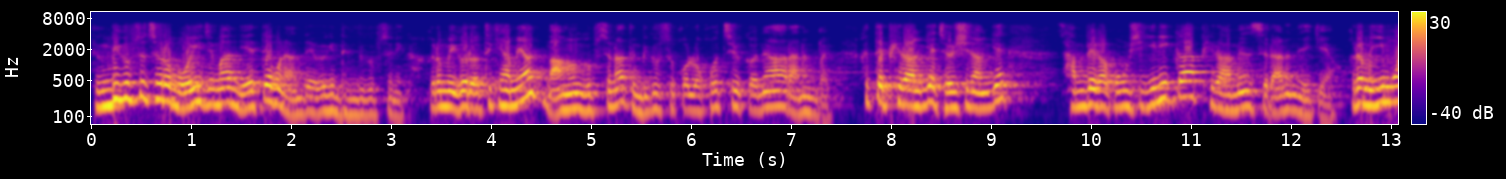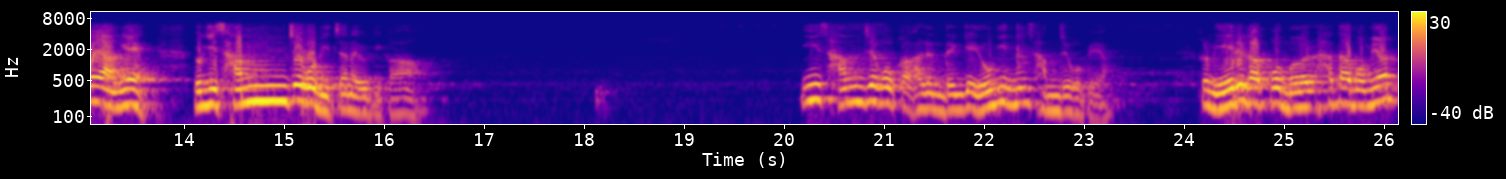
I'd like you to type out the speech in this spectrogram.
등비급수처럼 보이지만 얘 때문에 안 돼요. 여기 등비급수니까. 그러면 이걸 어떻게 하면 망원급수나 등비급수 꼴로 고칠 거냐라는 거예요. 그때 필요한 게 절실한 게 3배가 공식이니까 필요하면 쓰라는 얘기예요. 그러면 이 모양에 여기 3제곱이 있잖아요. 여기가. 이 3제곱과 관련된 게 여기 있는 3제곱이에요. 그럼 얘를 갖고 뭘 하다 보면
